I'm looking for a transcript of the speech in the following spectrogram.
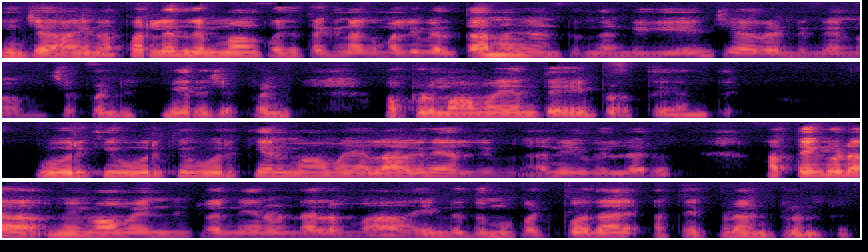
ఇంకా ఏం చేయ అయినా పర్లేదులేమ్మా కొంచెం తగ్గినాక మళ్ళీ వెళ్తానని అంటుందండి. ఏం చేయాలండి నేను? చెప్పండి మీరే చెప్పండి. అప్పుడు మామయ్య అంతే ఇప్పుడు అత్తయ్య అంతే. ఊరికి ఊరికి ఊరికి అని మామయ్య అలాగనే వెళ్ళి అని వెళ్ళారు. అత్తయ్య కూడా మీ మామయ్య ఇంట్లో నేను ఉండాలమ్మా ఇల్లు దుమ్ము పట్టిపోదా అని అత్తయ్య కూడా అంటూ ఉంటుంది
